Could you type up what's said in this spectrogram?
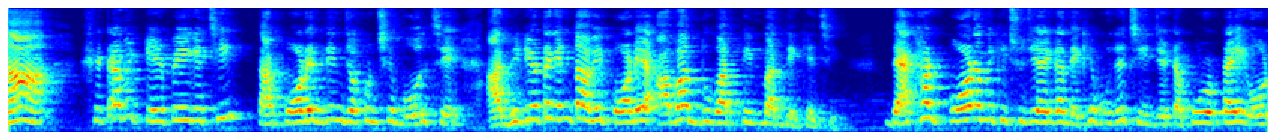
না, সেটা আমি টের পেয়ে গেছি। তার পরের দিন যখন সে বলছে, আর ভিডিওটা কিন্তু আমি পরে আবার দুবার, তিনবার দেখেছি। দেখার পর আমি কিছু জায়গা দেখে বুঝেছি যেটা পুরোটাই ওর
